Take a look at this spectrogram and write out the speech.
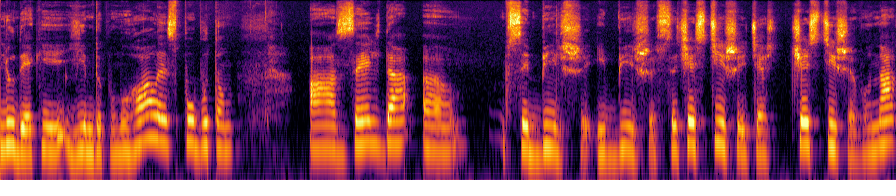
люди, які їм допомагали з побутом. А Зельда е, все більше і більше, все частіше і частіше вона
